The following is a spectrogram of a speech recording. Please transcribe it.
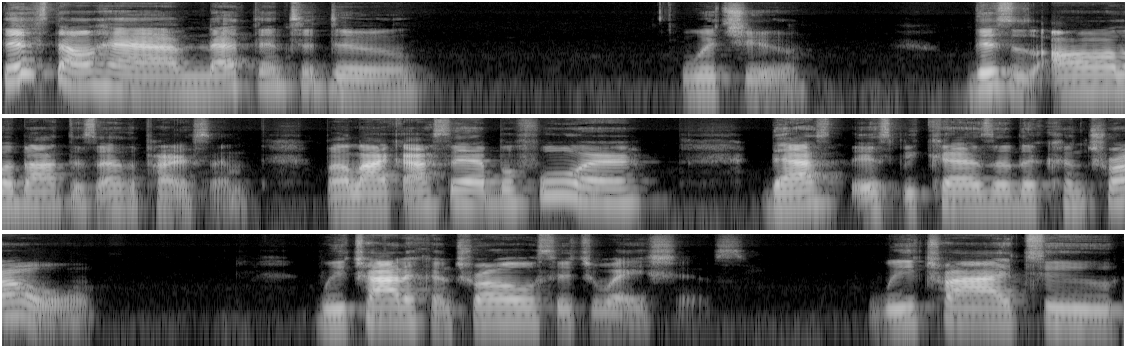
This don't have nothing to do with you. This is all about this other person. But like I said before, that's it's because of the control. We try to control situations. We try to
